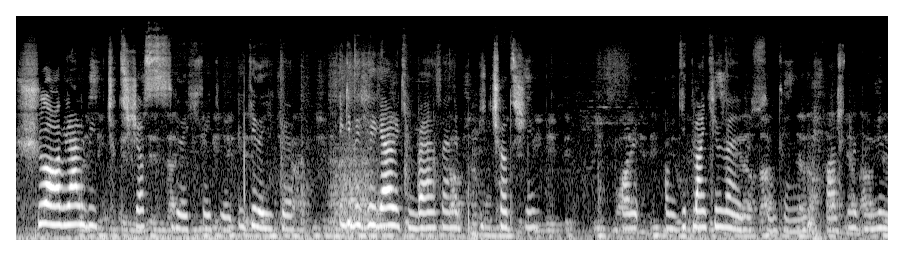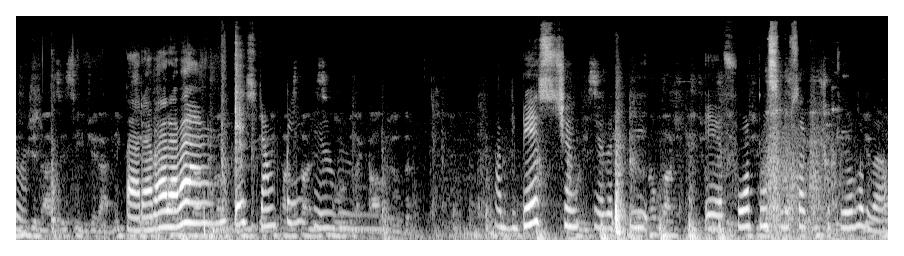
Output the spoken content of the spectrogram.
şu abilerle bir çatışacağız. 2 dakika 2 dakika 2 dakika. 2 dakika gel kim ben seninle bir çatışayım. Abi, abi git lan kim zannediyorsun kendini? karşında büyüğün var. Beraber ben Beş jumping Abi bir Bastion ya da bir e, Fortress bulsak çok iyi olur da.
